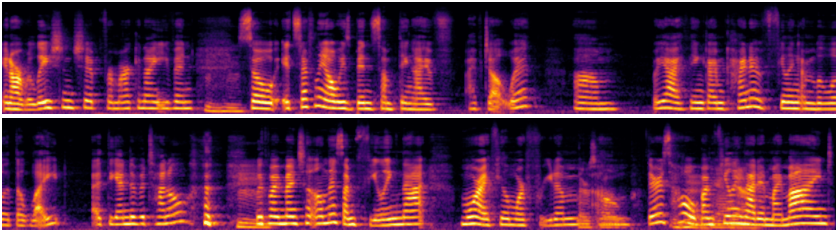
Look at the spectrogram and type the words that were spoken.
in our relationship for Mark and I even. So it's definitely always been something I've I've dealt with. Um, but yeah, I think I'm kind of feeling I'm a little at the light at the end of a tunnel with my mental illness. I'm feeling that more. I feel more freedom. There's Um, hope. there's hope. I'm yeah. feeling Yeah. that in my mind.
